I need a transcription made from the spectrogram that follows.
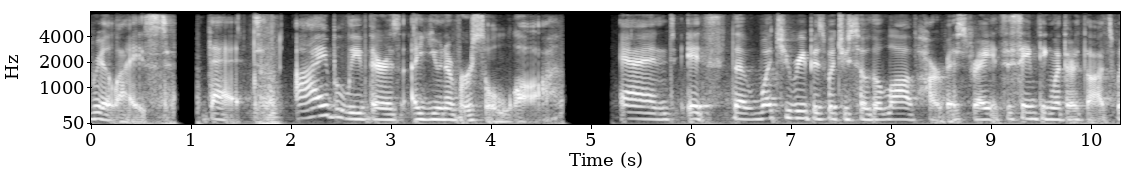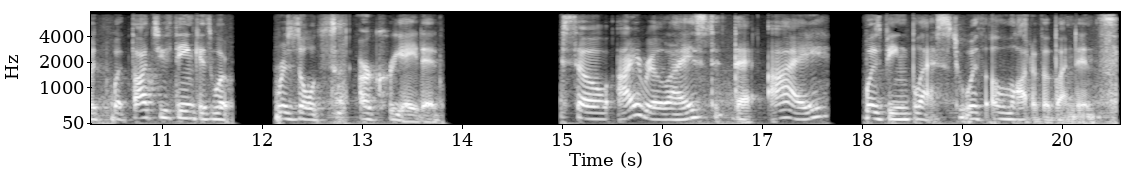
realized that I believe there is a universal law. And it's the what you reap is what you sow, the law of harvest, right? It's the same thing with our thoughts. What what thoughts you think is what results are created. So I realized that I was being blessed with a lot of abundance.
